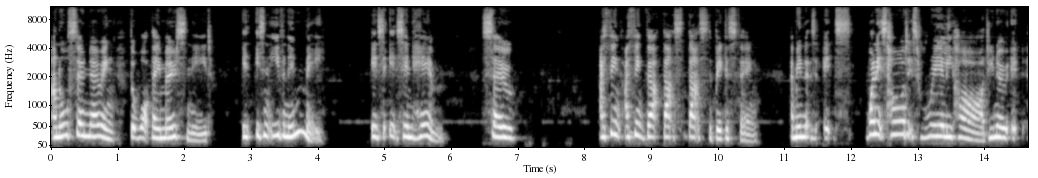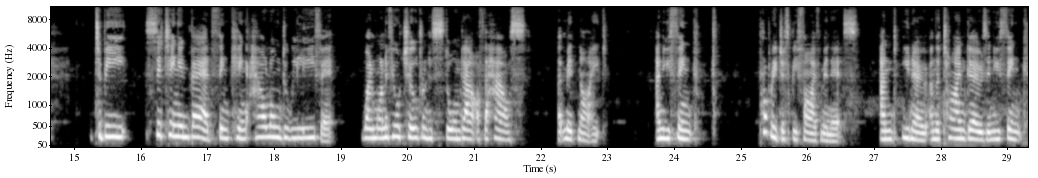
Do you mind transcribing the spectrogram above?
And also knowing that what they most need it isn't even in me. It's it's in him. So I think I think that that's that's the biggest thing. I mean it's, it's when it's hard it's really hard. You know it to be sitting in bed thinking, how long do we leave it when one of your children has stormed out of the house at midnight and you think, probably just be five minutes. And, you know, and the time goes and you think,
